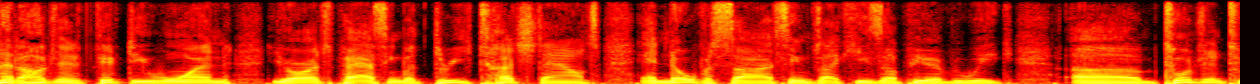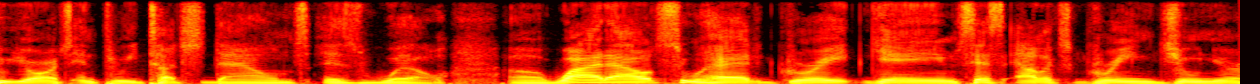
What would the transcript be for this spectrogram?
had 151 yards passing, but three touchdowns. And Novaside seems like he's up here every week. Um, 202 yards and three touchdowns as well. Uh, wideouts who had great games. Says Alex Green Jr.,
